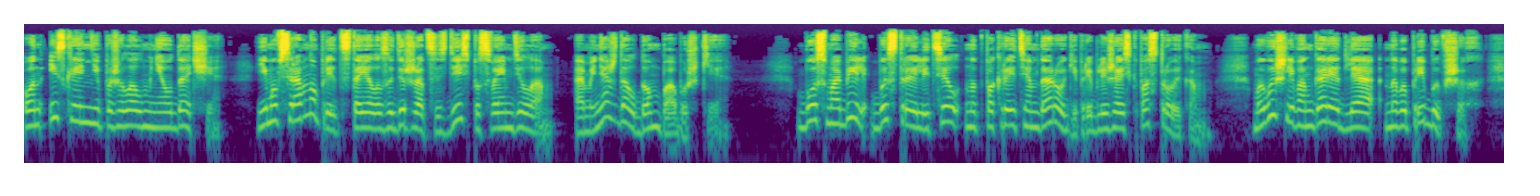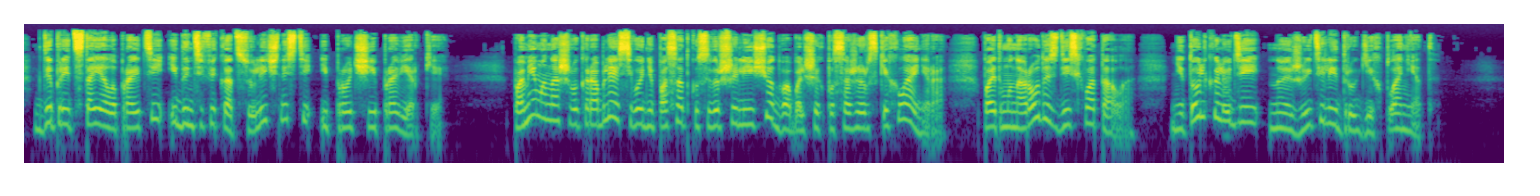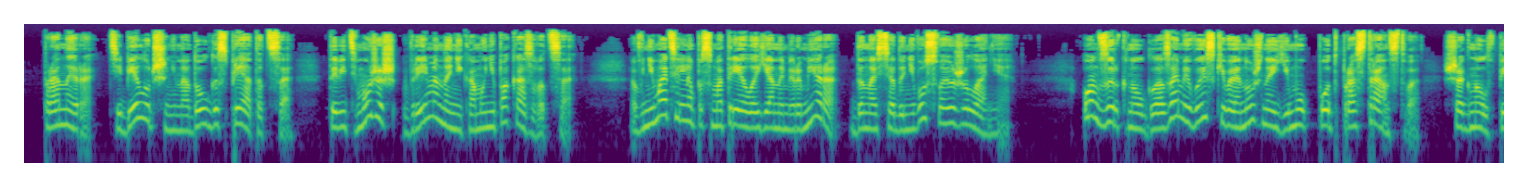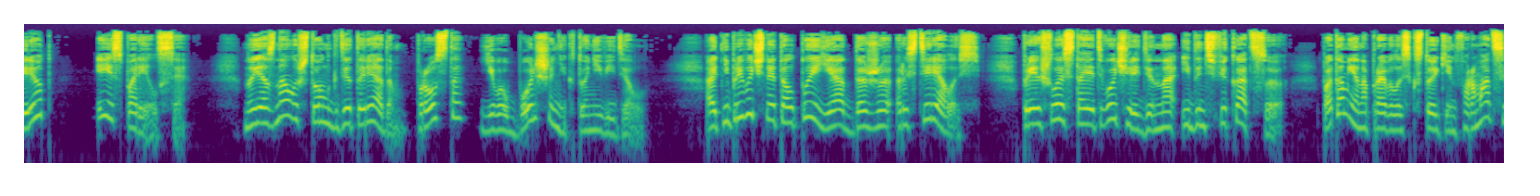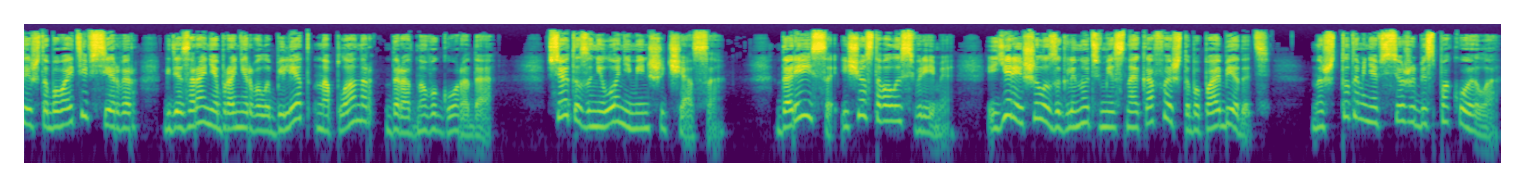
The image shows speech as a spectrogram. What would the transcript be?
Он искренне пожелал мне удачи. Ему все равно предстояло задержаться здесь по своим делам, а меня ждал дом бабушки. Босс-мобиль быстро летел над покрытием дороги, приближаясь к постройкам. Мы вышли в ангаре для новоприбывших, где предстояло пройти идентификацию личности и прочие проверки. Помимо нашего корабля, сегодня посадку совершили еще два больших пассажирских лайнера, поэтому народу здесь хватало. Не только людей, но и жителей других планет. «Проныра, тебе лучше ненадолго спрятаться. Ты ведь можешь временно никому не показываться», Внимательно посмотрела я на Мермера, донося до него свое желание. Он зыркнул глазами, выискивая нужное ему подпространство, шагнул вперед и испарился. Но я знала, что он где-то рядом, просто его больше никто не видел. От непривычной толпы я даже растерялась. Пришлось стоять в очереди на идентификацию. Потом я направилась к стойке информации, чтобы войти в сервер, где заранее бронировала билет на планер до родного города. Все это заняло не меньше часа. До рейса еще оставалось время, и я решила заглянуть в местное кафе, чтобы пообедать. Но что-то меня все же беспокоило.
